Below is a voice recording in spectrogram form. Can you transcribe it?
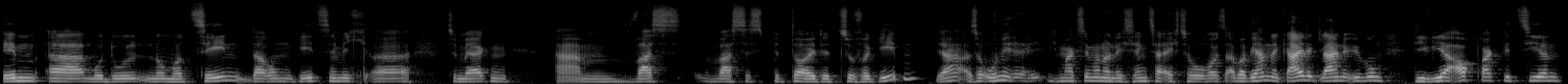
im äh, Modul Nummer 10. Darum geht es nämlich äh, zu merken, ähm, was, was es bedeutet zu vergeben. Ja, also ohne, ich mag es immer noch nicht, es hängt ja echt so hoch aus, aber wir haben eine geile kleine Übung, die wir auch praktizieren,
